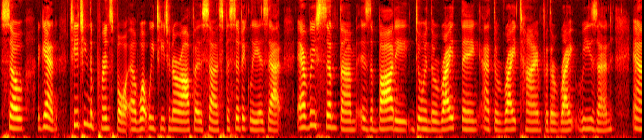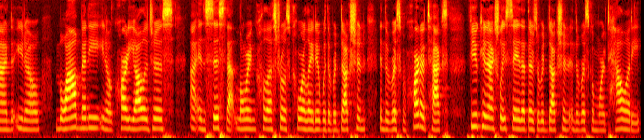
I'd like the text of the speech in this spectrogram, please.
So again, teaching the principle of what we teach in our office uh, specifically is that every symptom is the body doing the right thing at the right time for the right reason. And you know, while many you know cardiologists uh, insists that lowering cholesterol is correlated with a reduction in the risk of heart attacks. few can actually say that there's a reduction in the risk of mortality.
